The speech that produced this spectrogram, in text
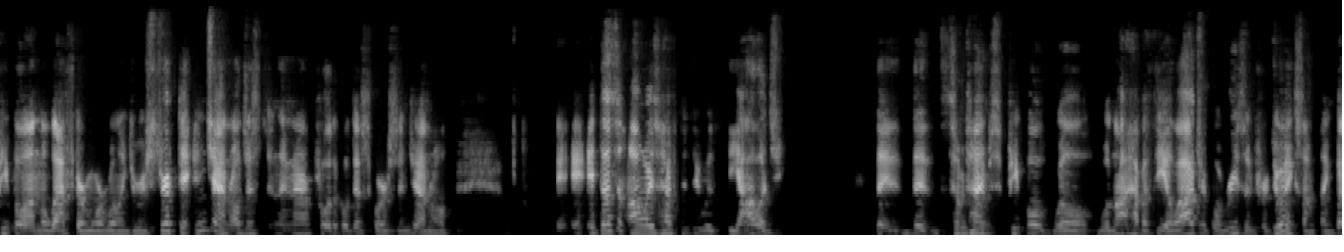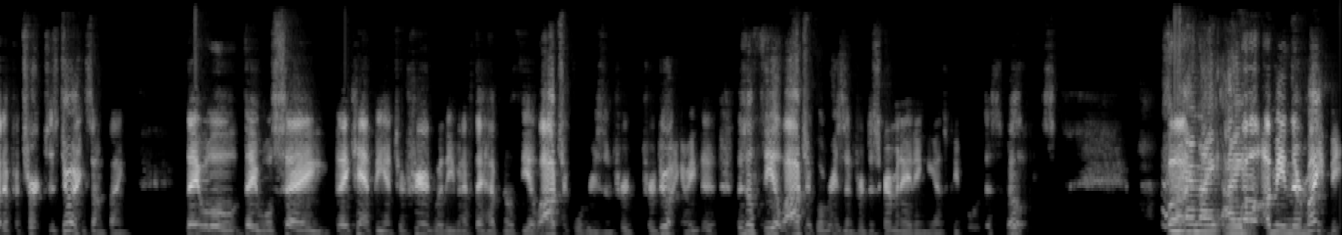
people on the left are more willing to restrict it in general just in our political discourse in general it, it doesn't always have to do with theology sometimes people will will not have a theological reason for doing something but if a church is doing something they will they will say they can't be interfered with even if they have no theological reason for, for doing it. I mean, there's no theological reason for discriminating against people with disabilities. But, and I, I well, I mean, there might be.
